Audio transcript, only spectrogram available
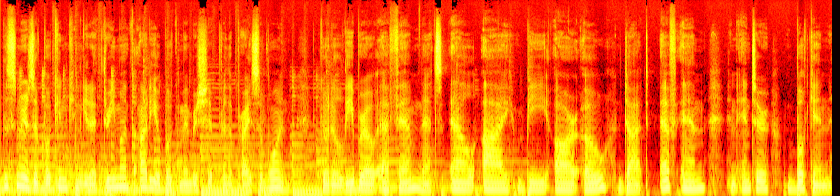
Listeners of Bookin can get a three month audiobook membership for the price of one. Go to Libro.fm, that's L I B R O dot FM, and enter Bookin,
